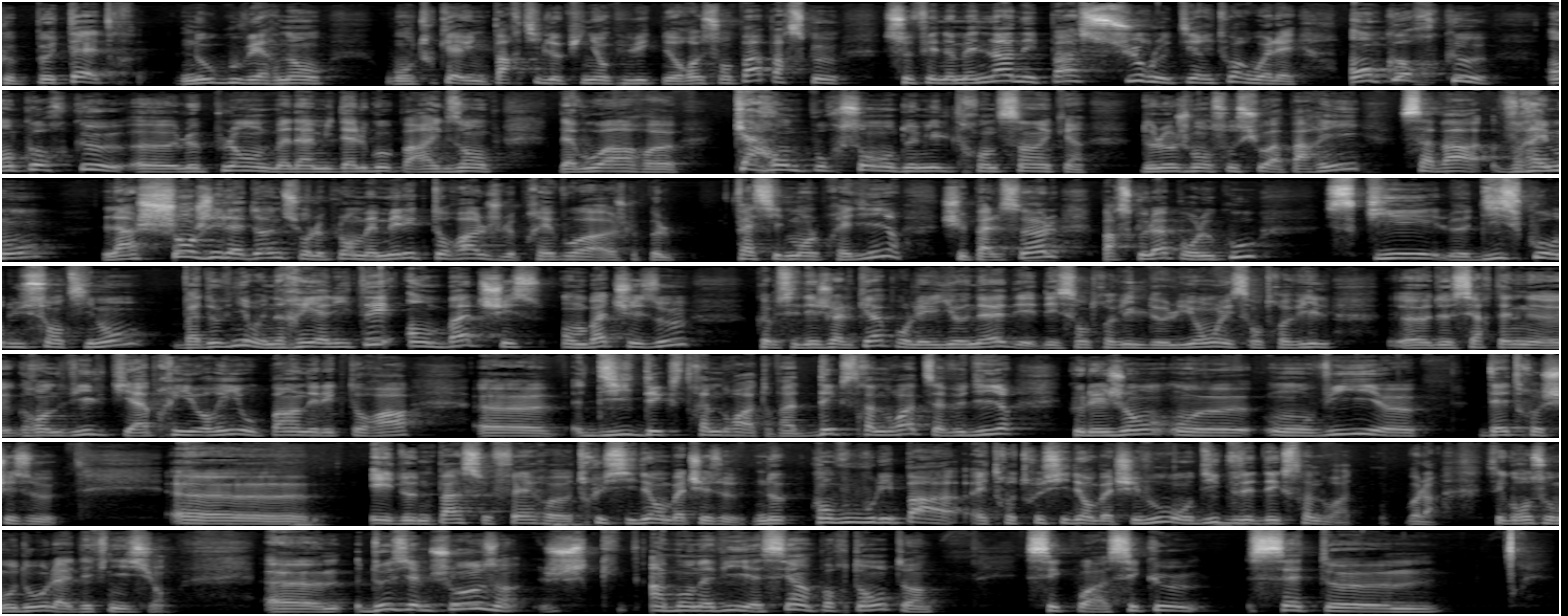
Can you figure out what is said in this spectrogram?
que peut-être nos gouvernants ou en tout cas une partie de l'opinion publique ne ressent pas parce que ce phénomène-là n'est pas sur le territoire où elle est. Encore que, encore que euh, le plan de Mme Hidalgo, par exemple, d'avoir euh, 40% en 2035 de logements sociaux à Paris, ça va vraiment là changer la donne sur le plan même électoral, je le prévois, je peux facilement le prédire, je suis pas le seul, parce que là pour le coup, ce qui est le discours du sentiment va devenir une réalité en bas de chez eux comme c'est déjà le cas pour les Lyonnais des, centres-villes de Lyon, les centres-villes euh, de certaines euh, grandes villes qui, a priori, n'ont pas un électorat euh, dit d'extrême droite. Enfin, d'extrême droite, ça veut dire que les gens ont, envie d'être chez eux. Et de ne pas se faire trucider en bas de chez eux. Ne- quand vous voulez pas être trucidé en bas de chez vous, on dit que vous êtes d'extrême droite. Voilà, c'est grosso modo la définition. Deuxième chose, à mon avis assez importante, c'est quoi? C'est que cette,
